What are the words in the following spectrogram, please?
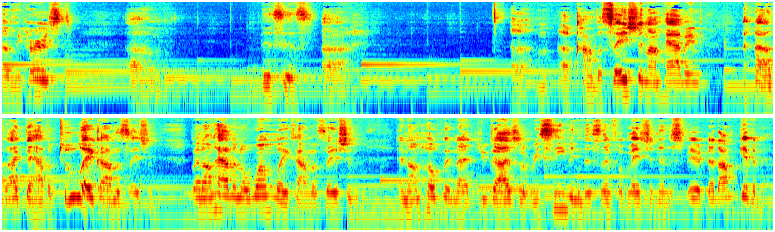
unrehearsed. Um, this is uh, a, a conversation I'm having. I'd like to have a two way conversation, but I'm having a one way conversation and I'm hoping that you guys are receiving this information in the spirit that I'm giving it.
